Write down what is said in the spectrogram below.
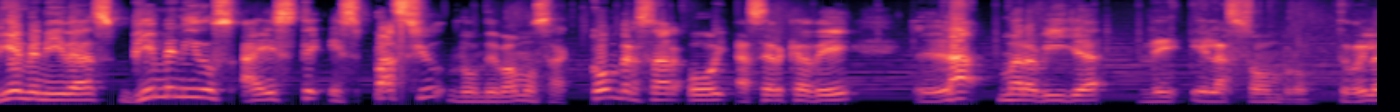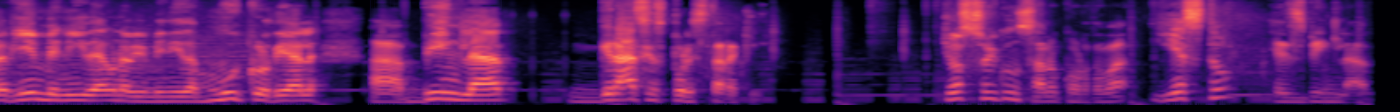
Bienvenidas, bienvenidos a este espacio donde vamos a conversar hoy acerca de la maravilla de el asombro. Te doy la bienvenida, una bienvenida muy cordial a Bing Lab. Gracias por estar aquí. Yo soy Gonzalo Córdoba y esto es Bing Lab,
